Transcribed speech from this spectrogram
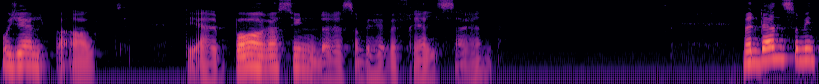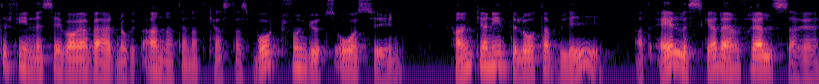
och hjälpa allt. Det är bara syndare som behöver frälsaren. Men den som inte finner sig vara värd något annat än att kastas bort från Guds åsyn, han kan inte låta bli att älska den frälsare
